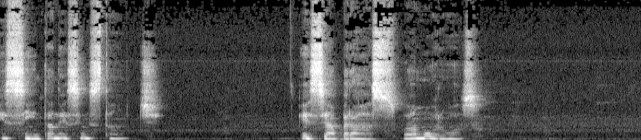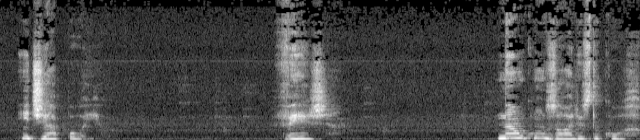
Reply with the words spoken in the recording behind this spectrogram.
E sinta nesse instante esse abraço amoroso e de apoio. Veja, não com os olhos do corpo,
